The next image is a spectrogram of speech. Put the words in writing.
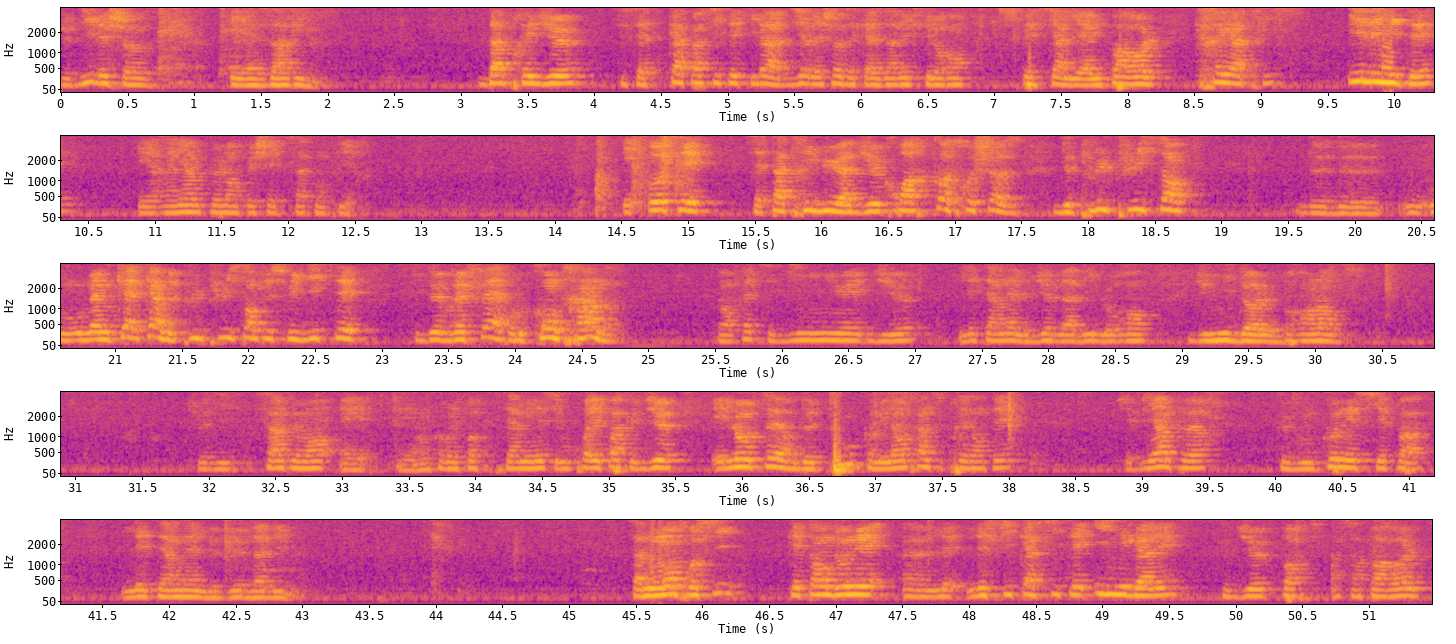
je dis les choses et elles arrivent. D'après Dieu, c'est cette capacité qu'il a à dire les choses et qu'elles arrivent qui le rend spécial. Il y a une parole créatrice, illimitée, et rien ne peut l'empêcher de s'accomplir. Et ôter cet attribut à Dieu, croire qu'autre chose de plus puissant, ou même quelqu'un de plus puissant puisse lui dicter ce qu'il devrait faire ou le contraindre, ben, en fait c'est diminuer Dieu, l'éternel, le Dieu de la Bible, au rang d'une idole branlante. Je dis simplement, et, et, encore une fois pour terminer, si vous ne croyez pas que Dieu est l'auteur de tout, comme il est en train de se présenter, j'ai bien peur que vous ne connaissiez pas l'éternel, le Dieu de la Bible. Ça nous montre aussi qu'étant donné euh, l'efficacité inégalée que Dieu porte à sa parole,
